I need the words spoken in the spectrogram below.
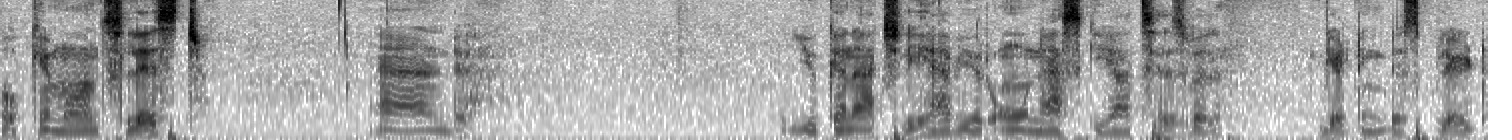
Pokemon's list and you can actually have your own ASCII arts as well getting displayed.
